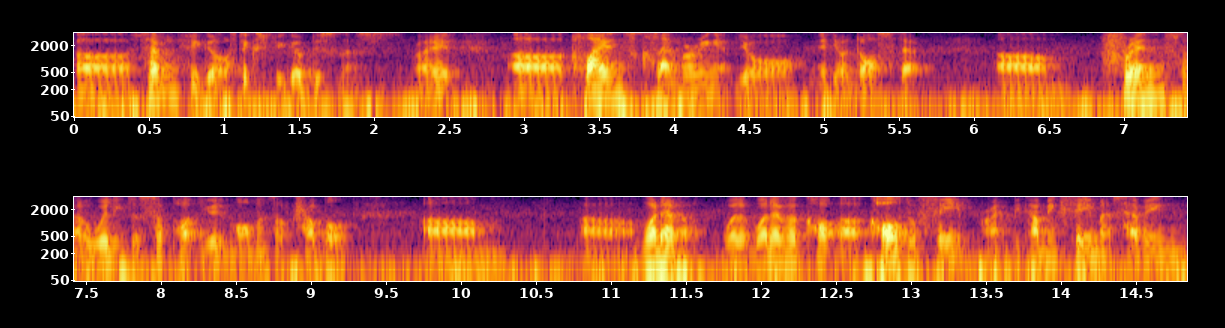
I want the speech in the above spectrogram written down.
uh, seven figure or six figure business, right? Uh, clients clamoring at your at your doorstep, um, friends are willing to support you in moments of trouble, um, uh, whatever, whatever call, uh, call to fame, right? Becoming famous, having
